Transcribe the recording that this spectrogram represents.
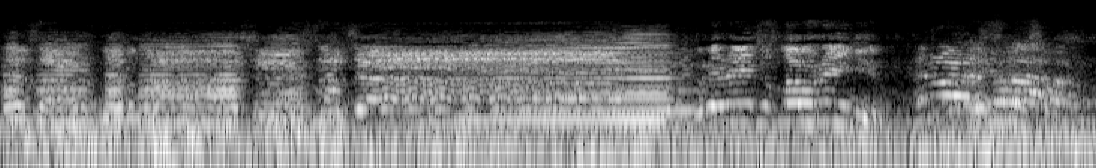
не завжди в наших серцях. Українці, слава Україні! Ну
